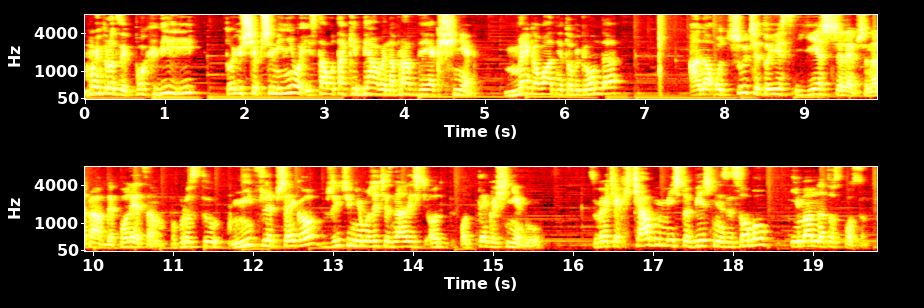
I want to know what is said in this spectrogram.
Moi drodzy, po chwili to już się przemieniło i stało takie białe, naprawdę jak śnieg. Mega ładnie to wygląda, a na odczucie to jest jeszcze lepsze, naprawdę, polecam. Po prostu nic lepszego w życiu nie możecie znaleźć od, od tego śniegu. Słuchajcie, chciałbym mieć to wiecznie ze sobą i mam na to sposób.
